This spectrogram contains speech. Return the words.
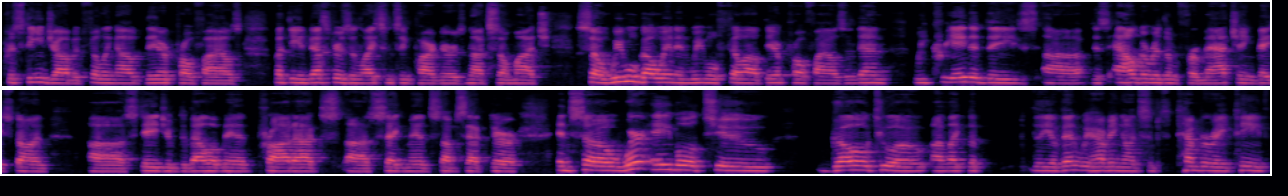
pristine job at filling out their profiles, but the investors and licensing partners, not so much. So we will go in and we will fill out their profiles. And then we created these uh, this algorithm for matching based on uh, stage of development, products, uh, segment, subsector. And so we're able to go to a, a, like the the event we're having on September 18th.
